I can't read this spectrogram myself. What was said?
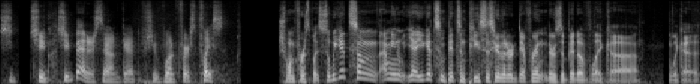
she she she'd better sound good if she won first place. She won first place. So we get some. I mean, yeah, you get some bits and pieces here that are different. There's a bit of like a like a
